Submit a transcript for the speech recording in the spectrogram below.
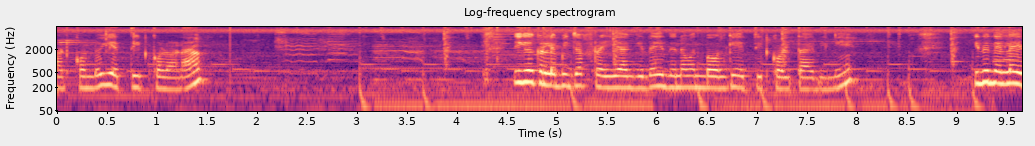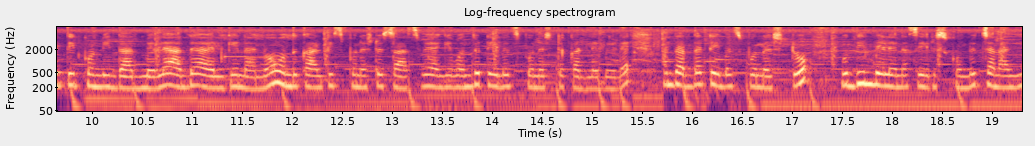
ಮಾಡಿಕೊಂಡು ಎತ್ತಿಟ್ಕೊಳ್ಳೋಣ. ಈಗ ಕಡಲೆ ಬೀಜ ಫ್ರೈ ಆಗಿದೆ. ಇದನ್ನು ಒಂದು ಬೌಲ್ಗೆ ಎತ್ತಿಟ್ಕೊಳ್ತಾ ಇದ್ದೀನಿ. ಇದನ್ನೆಲ್ಲ ಎತ್ತಿಟ್ಕೊಂಡಿದ್ದಾದಮೇಲೆ ಅದೇ ಆಯಿಲ್ಗೆ ನಾನು ಒಂದು ಕಾಲು ಟೀ ಸ್ಪೂನಷ್ಟು ಸಾಸಿವೆ, ಹಾಗೆ ಒಂದು ಟೇಬಲ್ ಸ್ಪೂನಷ್ಟು ಕಡಲೆಬೇಳೆ, ಒಂದು ಅರ್ಧ ಟೇಬಲ್ ಸ್ಪೂನಷ್ಟು ಉದ್ದಿನಬೇಳೆನ ಸೇರಿಸ್ಕೊಂಡು ಚೆನ್ನಾಗಿ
